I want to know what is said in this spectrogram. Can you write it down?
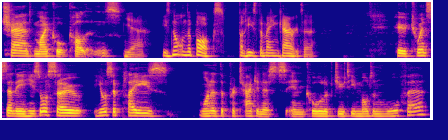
Chad Michael Collins, Yeah, he's not on the box, but he's the main character. who coincidentally he's also he also plays one of the protagonists in Call of Duty Modern Warfare.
